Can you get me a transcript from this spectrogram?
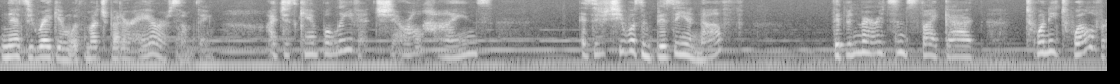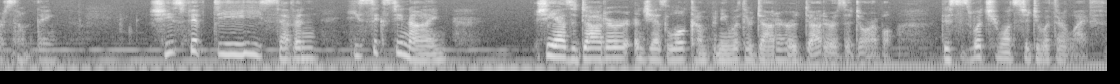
Nancy Reagan with much better hair or something. I just can't believe it. Cheryl Hines as if she wasn't busy enough. They've been married since like uh, 2012 or something. She's 57, he's 69. She has a daughter and she has a little company with her daughter. Her daughter is adorable. This is what she wants to do with her life.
